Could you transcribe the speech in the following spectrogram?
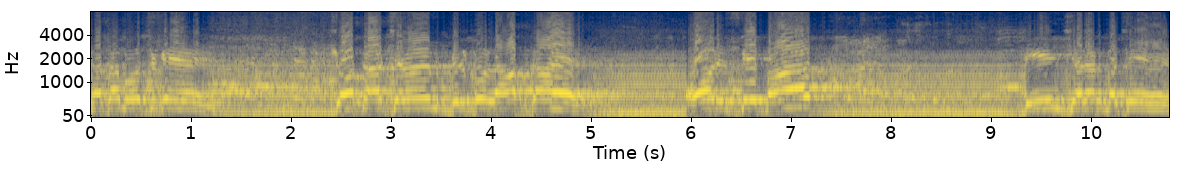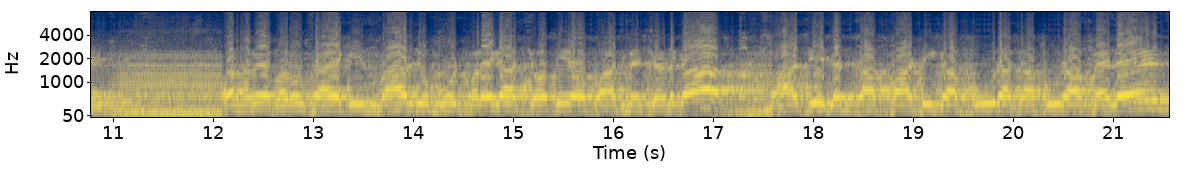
खत्म हो चुके हैं। चौथा चरण बिल्कुल आपका है। और इसके बाद तीन चरण बचे हैं। और हमें भरोसा है कि इस बार जो वोट पड़ेगा चौथे और पाँचवें चरण का, भारतीय जनता पार्टी का पूरा का पूरा बैलेंस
